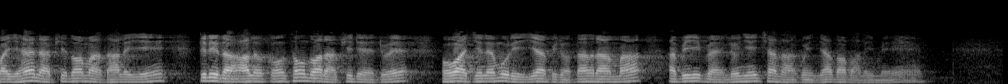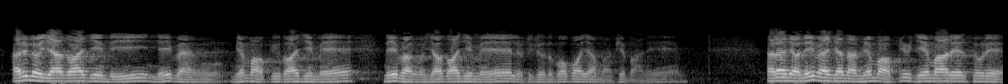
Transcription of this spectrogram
မှာယဟန္တာဖြစ်သွားမှသာလျင်ကိလေသာအလုံးကုံဆုံးသွားတာဖြစ်တဲ့အတွက် ဘဝကျင်လည်မှုတွေရပ်ပြီးတော့သန္တရာမှာအပိပံလူငင်းချမ်းသာခွင့်ရသွားပါလိမ့်မယ်အဲဒီလိုရသွားခြင်းသည်နိဗ္ဗာန်ကိုမျက်မှောက်ပြုသွားခြင်းပဲနိဗ္ဗာန်ကိုရောက်သွားခြင်းပဲလို့ဒီလိုသဘောပေါက်ရမှာဖြစ်ပါတယ်အဲဒါကြောင့်နိဗ္ဗာန်ချမ်းသာမျက်မှောက်ပြုခြင်းပါတယ်ဆိုတဲ့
